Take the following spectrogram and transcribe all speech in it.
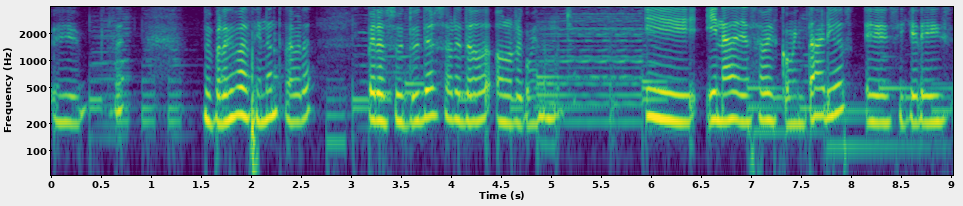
eh, no sé, me parece fascinante, la verdad. Pero su Twitter sobre todo os lo recomiendo mucho. Y, nada, ya sabéis, comentarios. eh, si queréis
